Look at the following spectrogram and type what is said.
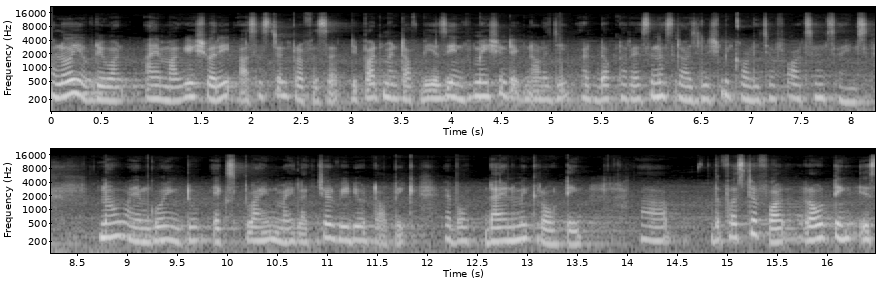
Hello everyone, I am Mageshwari, Assistant Professor, Department of BSc Information Technology at Dr. SNS Rajalakshmi College of Arts and Science. Now I am going to explain my lecture video topic about dynamic routing. Uh, the first of all, routing is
